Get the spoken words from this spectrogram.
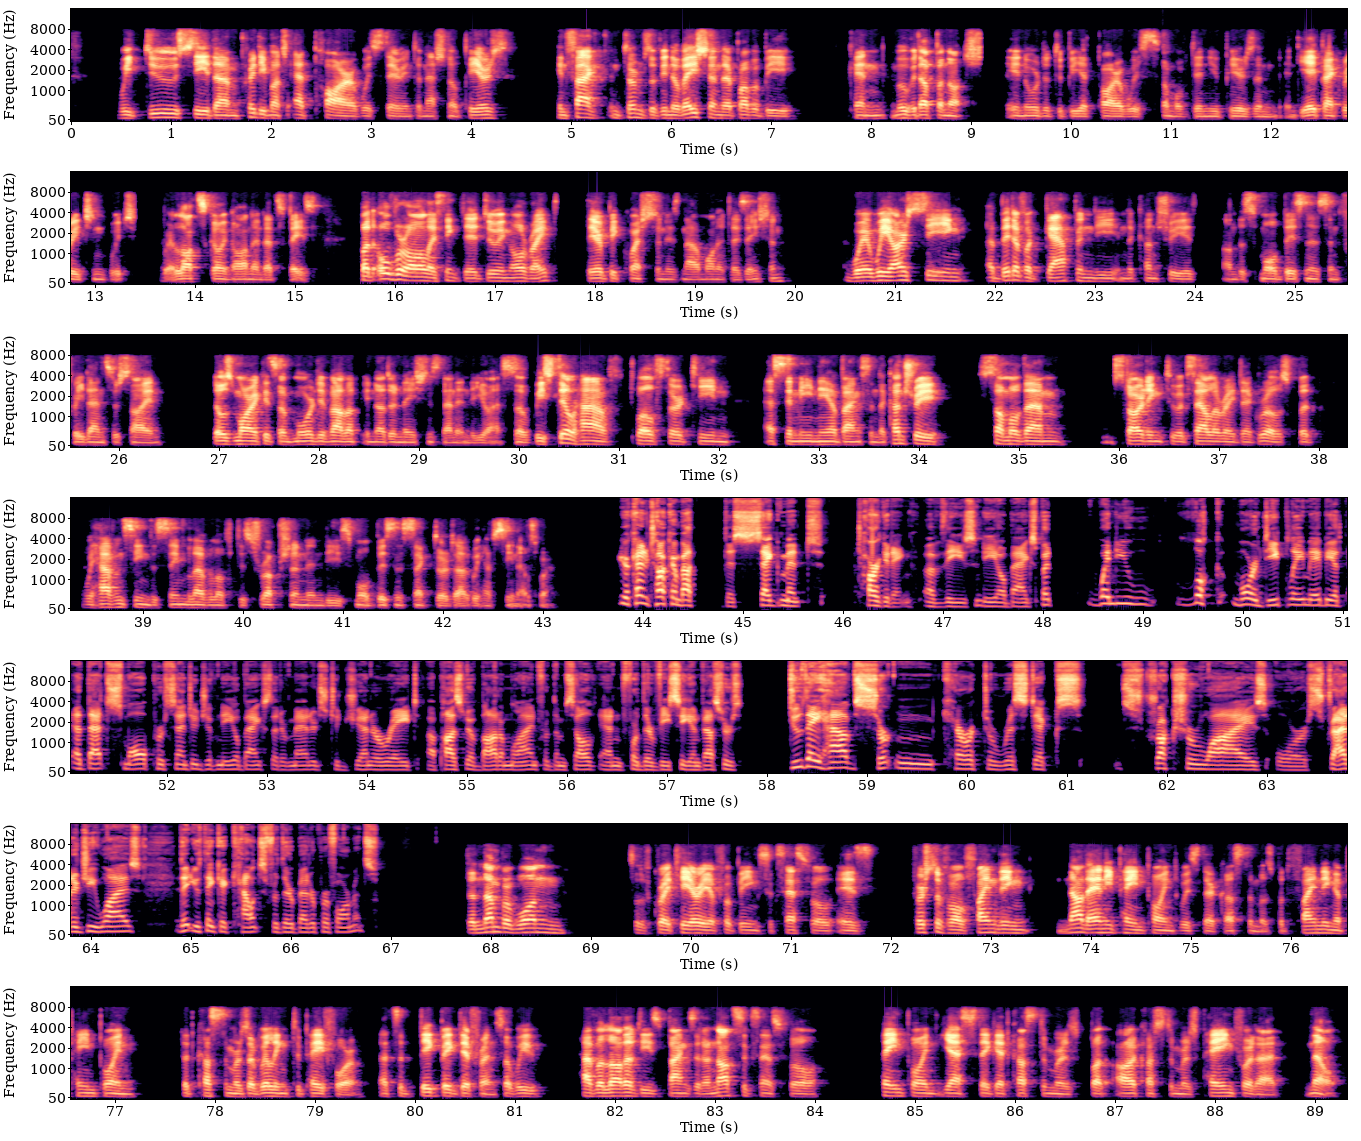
we do see them pretty much at par with their international peers. In fact, in terms of innovation, they probably can move it up a notch in order to be at par with some of the new peers in, in the APAC region, which where lots going on in that space. But overall, I think they're doing all right. Their big question is now monetization. Where we are seeing a bit of a gap in the in the country is on the small business and freelancer side those markets are more developed in other nations than in the US. So we still have 12, 13 SME neobanks in the country, some of them starting to accelerate their growth, but we haven't seen the same level of disruption in the small business sector that we have seen elsewhere. You're kind of talking about the segment targeting of these neobanks, but when you look more deeply, maybe at, at, that small percentage of neobanks that have managed to generate a positive bottom line for themselves and for their VC investors, do they have certain characteristics, structure wise or strategy wise, that you think accounts for their better performance? The number one sort of criteria for being successful is, first of all, finding not any pain point with their customers, but finding a pain point that customers are willing to pay for. That's a big, big difference. So we have a lot of these banks that are not successful. Pain point, yes, they get customers, but are customers paying for that? No.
